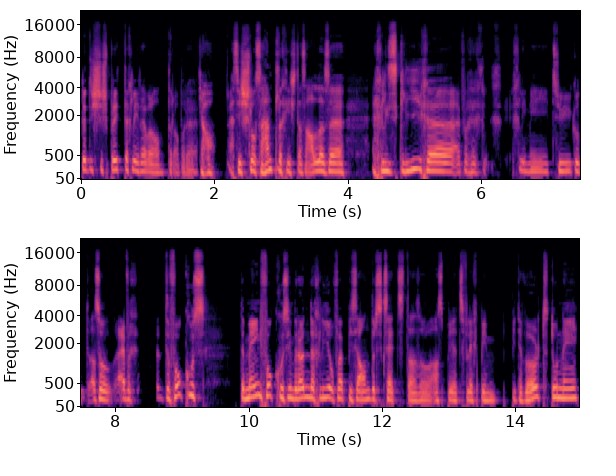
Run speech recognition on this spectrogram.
Dort ist der Sprit ein bisschen relevanter. Aber äh, ja, es ist schlussendlich ist das alles äh, ein bisschen das Gleiche. Einfach ein, ein bisschen mehr Zeug. Und, also einfach der Fokus der Main-Fokus im Rennen ein bisschen auf etwas anderes gesetzt, also als bei jetzt vielleicht beim, bei der World-Tournee.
